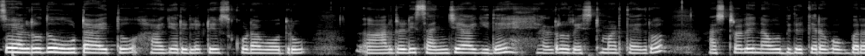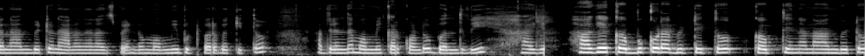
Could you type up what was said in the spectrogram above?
ಸೊ ಎಲ್ರದ್ದು ಊಟ ಆಯಿತು, ಹಾಗೆ ರಿಲೇಟಿವ್ಸ್ ಕೂಡ ಹೋದರು. ಆಲ್ರೆಡಿ ಸಂಜೆ ಆಗಿದೆ ಎಲ್ಲರೂ ರೆಸ್ಟ್ ಮಾಡ್ತಾಯಿದ್ರು ಅಷ್ಟರಲ್ಲಿ ನಾವು ಬಿದ್ರಕೆರೆಗೆ ಹೋಗಿ ಬರೋಣ ಅಂದ್ಬಿಟ್ಟು ನಾನು ನನ್ನ ಹಸ್ಬೆಂಡು ಮಮ್ಮಿ ಬಿಟ್ಟು ಬರಬೇಕಿತ್ತು. ಅದರಿಂದ ಮಮ್ಮಿ ಕರ್ಕೊಂಡು ಬಂದ್ವಿ. ಹಾಗೆ ಹಾಗೆ ಕಬ್ಬು ಕೂಡ ಬಿಟ್ಟಿತ್ತು. ಕಬ್ಬು ತಿನ್ನೋಣ ಅಂದ್ಬಿಟ್ಟು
